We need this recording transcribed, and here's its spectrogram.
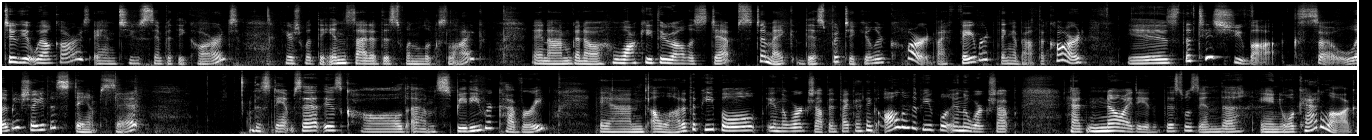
two get well cards and two sympathy cards. Here's what the inside of this one looks like. And I'm going to walk you through all the steps to make this particular card. My favorite thing about the card is the tissue box. So let me show you the stamp set. The stamp set is called um, Speedy Recovery and a lot of the people in the workshop, in fact, I think all of the people in the workshop had no idea that this was in the annual catalog.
